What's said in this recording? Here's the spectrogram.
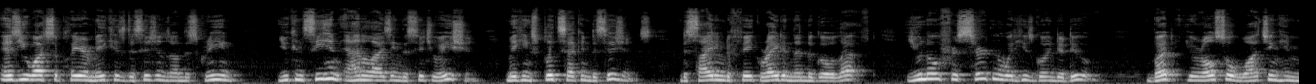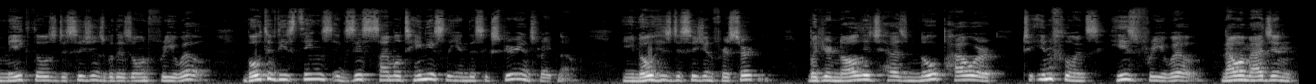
As you watch the player make his decisions on the screen, you can see him analyzing the situation, making split second decisions, deciding to fake right and then to go left. You know for certain what he's going to do, but you're also watching him make those decisions with his own free will. Both of these things exist simultaneously in this experience right now. You know his decision for certain, but your knowledge has no power to influence his free will. Now imagine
